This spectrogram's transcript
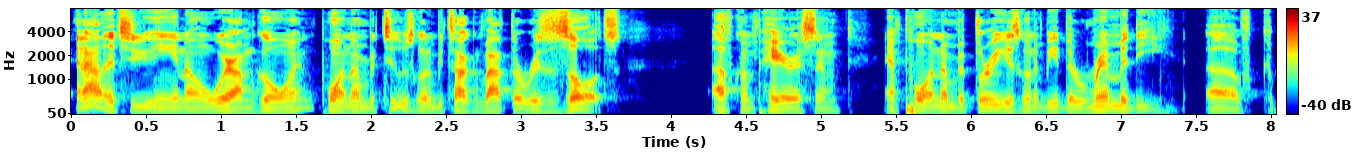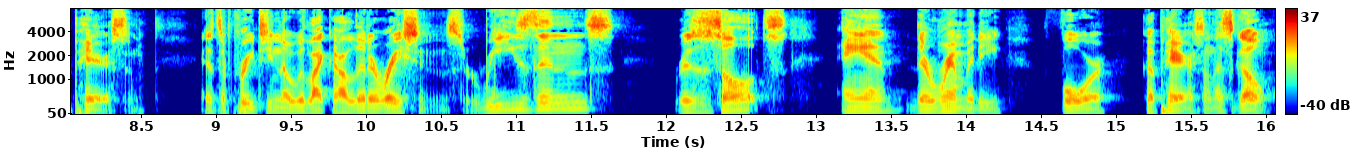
And I'll let you in on where I'm going. Point number two is going to be talking about the results of comparison. And point number three is going to be the remedy of comparison. As a preacher, you know, we like our alliterations, reasons, results, and the remedy for comparison. Let's go.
